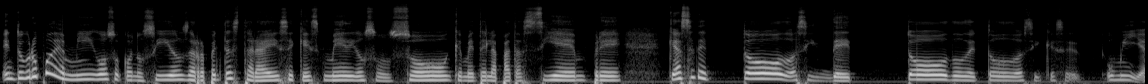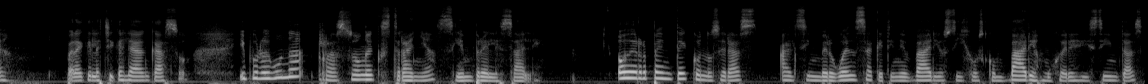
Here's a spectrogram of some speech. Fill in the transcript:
En tu grupo de amigos o conocidos de repente estará ese que es medio sonzón, que mete la pata siempre, que hace de todo, así, de todo, de todo, así que se humilla para que las chicas le hagan caso. Y por alguna razón extraña siempre le sale. O de repente conocerás al sinvergüenza que tiene varios hijos con varias mujeres distintas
